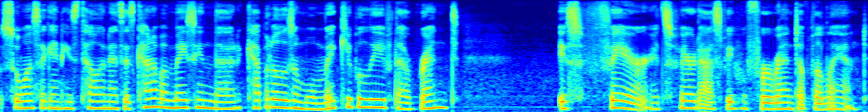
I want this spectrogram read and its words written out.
So once again, he's telling us it's kind of amazing that capitalism will make you believe that rent is fair. It's fair to ask people for rent of the land.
